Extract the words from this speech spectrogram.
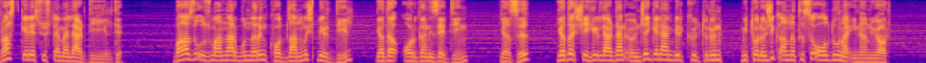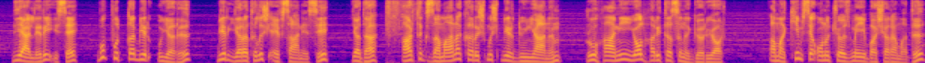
rastgele süslemeler değildi. Bazı uzmanlar bunların kodlanmış bir dil ya da organize din, yazı ya da şehirlerden önce gelen bir kültürün mitolojik anlatısı olduğuna inanıyor. Diğerleri ise bu putta bir uyarı, bir yaratılış efsanesi ya da artık zamana karışmış bir dünyanın ruhani yol haritasını görüyor. Ama kimse onu çözmeyi başaramadı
